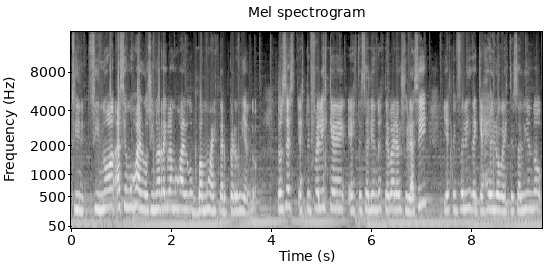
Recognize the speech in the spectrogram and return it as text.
si, si no hacemos algo, si no arreglamos algo, vamos a estar perdiendo. Entonces estoy feliz que esté saliendo este Battlefield así y estoy feliz de que Halo esté saliendo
